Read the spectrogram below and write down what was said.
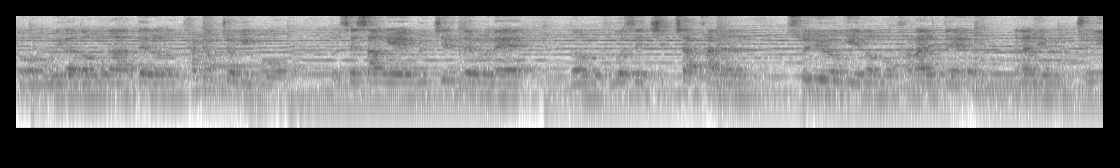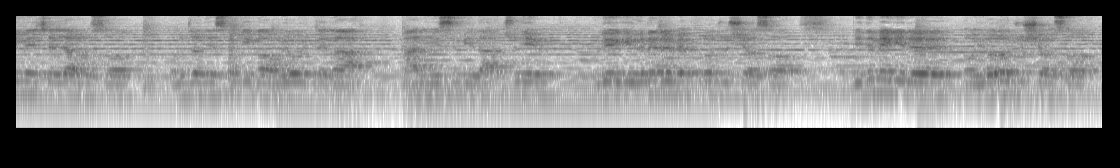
또 우리가 너무나 때로는 탐욕적이고 또 세상의 물질 때문에 너무 그것에 집착하는 소유욕이 너무 강할 때 하나님 주님의 제자로서 온전히 서기가 어려울 때가 많이 있습니다. 주님 우리에게 은혜를 베풀어 주시어서 믿음의 길을 또 열어 주시어서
